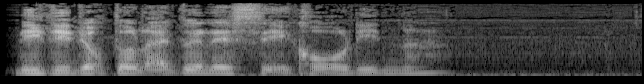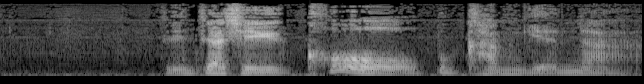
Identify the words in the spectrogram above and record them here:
你就落到来对你死可怜啊！真正是苦不堪言呐。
